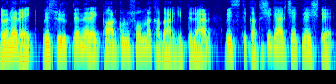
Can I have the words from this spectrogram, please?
dönerek ve sürüklenerek parkurun sonuna kadar gittiler ve stik atışı gerçekleşti.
